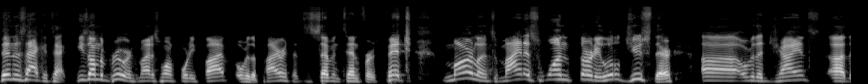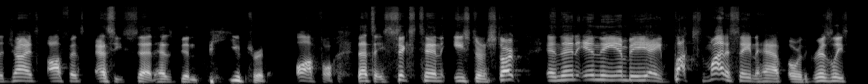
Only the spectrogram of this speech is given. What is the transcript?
Then the Zack Attack. He's on the Brewers, minus 145 over the Pirates. That's a 7 10 first pitch. Marlins, minus 130. Little juice there uh, over the Giants. Uh, the Giants' offense, as he said, has been putrid. Awful. That's a 6 10 Eastern start. And then in the NBA, Bucks minus eight and a half over the Grizzlies.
